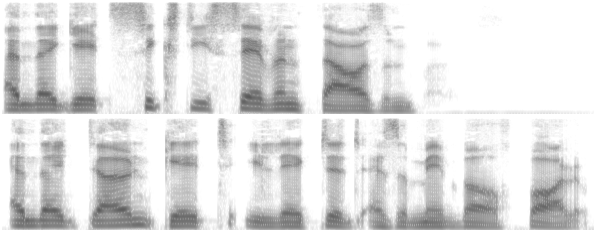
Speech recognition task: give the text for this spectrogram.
and they get 67,000 votes and they don't get elected as a member of parliament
